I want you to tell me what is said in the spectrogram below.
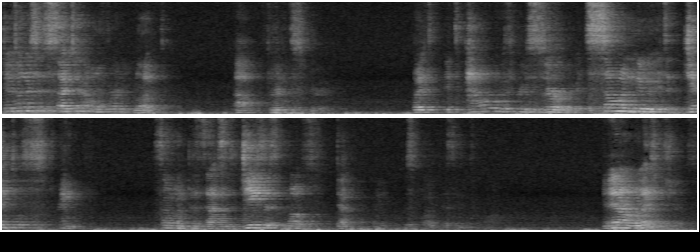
Gentleness is such an overlooked uh, fruit of the Spirit. But it's, it's power with reserve. It's someone who, it's a gentle strength someone possesses. Jesus most definitely displayed this in his life. And in our relationships,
